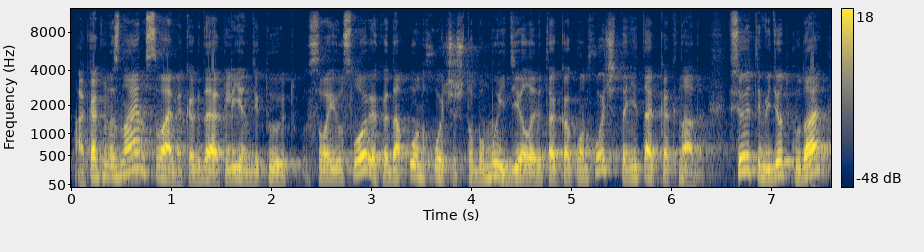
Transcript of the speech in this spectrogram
А как мы знаем с вами, когда клиент диктует свои условия, когда он хочет, чтобы мы делали так, как он хочет, а не так, как надо, все это ведет куда?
